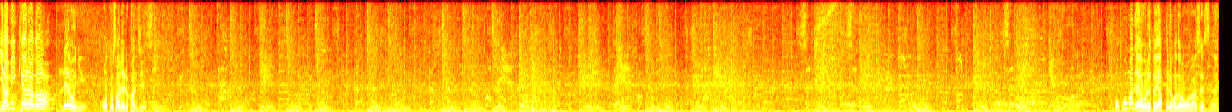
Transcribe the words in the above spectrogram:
闇キャラがレオに落とされる感じ？ここまで俺とやってることが同じですね。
